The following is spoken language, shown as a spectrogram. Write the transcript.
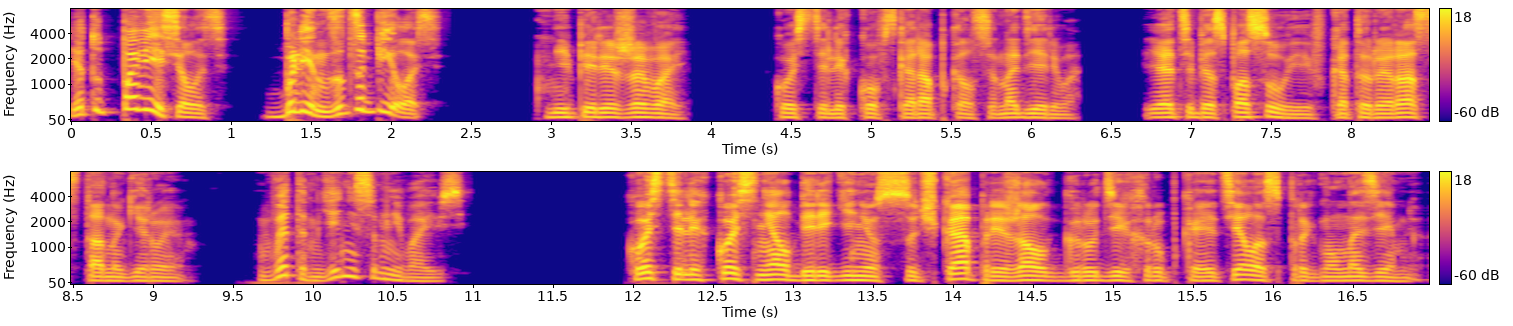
Я тут повесилась. Блин, зацепилась!» «Не переживай». Костя легко вскарабкался на дерево. «Я тебя спасу и в который раз стану героем». «В этом я не сомневаюсь». Костя легко снял Берегиню с сучка, прижал к груди хрупкое тело, спрыгнул на землю.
